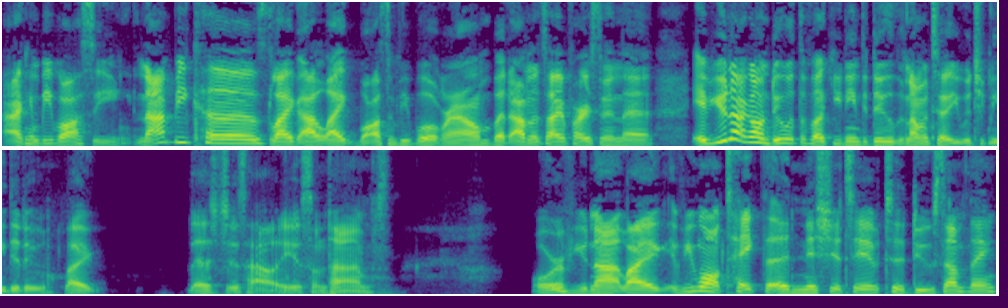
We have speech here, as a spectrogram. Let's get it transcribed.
I can be bossy. Not because like I like bossing people around, but I'm the type of person that if you're not gonna do what the fuck you need to do, then I'm gonna tell you what you need to do. Like that's just how it is sometimes. Or if hmm. you're not like if you won't take the initiative to do something,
